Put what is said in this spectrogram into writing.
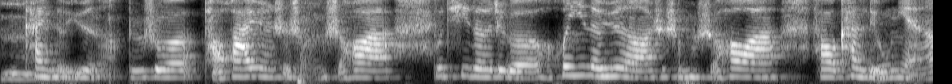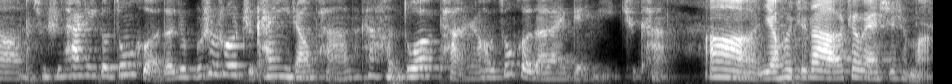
嗯看你的运啊，比如说桃花运是什么时候啊，夫妻的这个婚姻的运啊是什么时候啊，还有看流年啊，就是它是一个综合的，就不是说只看一张盘啊，它看很多盘，然后综合的来给你去看。哦，也会知道正缘是什么。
